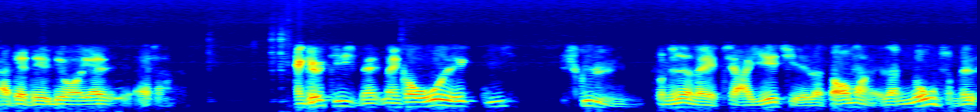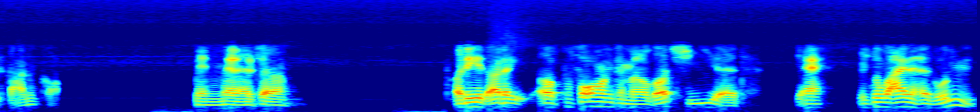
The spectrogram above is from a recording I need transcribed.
ja, det, det, det var, ja, altså, man kan jo ikke give, man, man kan overhovedet ikke give skylden for nederlag til Arieti eller dommeren eller nogen som helst andre. Men, men altså, og, det, og, det, og på forhånd kan man jo godt sige, at ja, hvis nu Vejle havde vundet,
